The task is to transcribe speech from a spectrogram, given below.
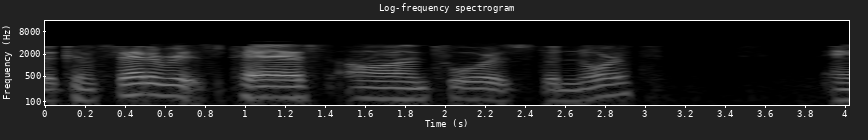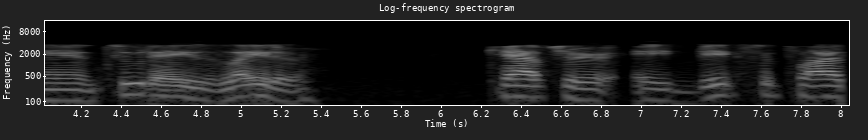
the Confederates passed on towards the north, and two days later, captured a big supply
